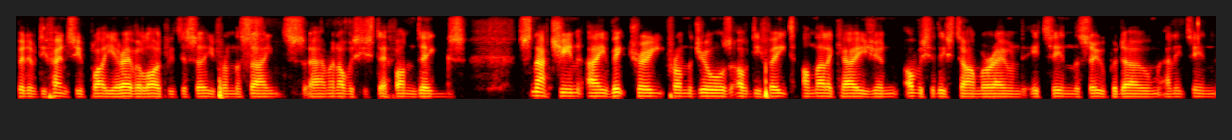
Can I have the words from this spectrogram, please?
bit of defensive play you're ever likely to see from the Saints. Um, and obviously, Stefon Diggs snatching a victory from the jaws of defeat on that occasion. Obviously, this time around, it's in the Superdome and it's in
